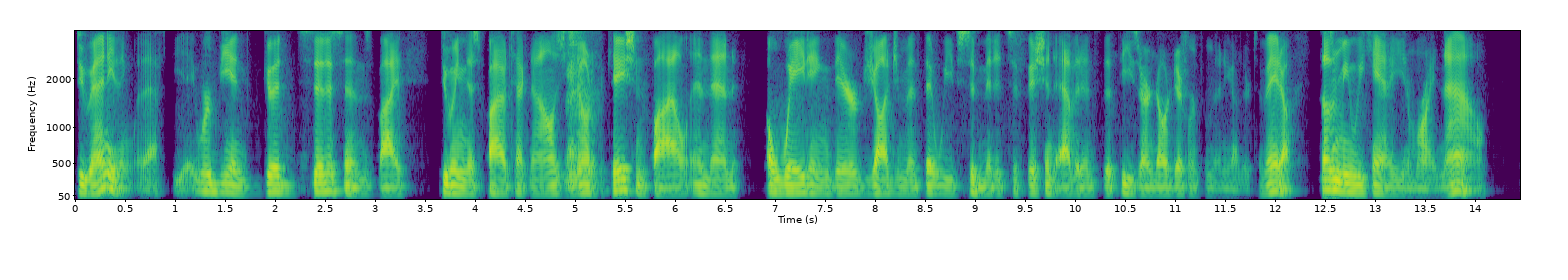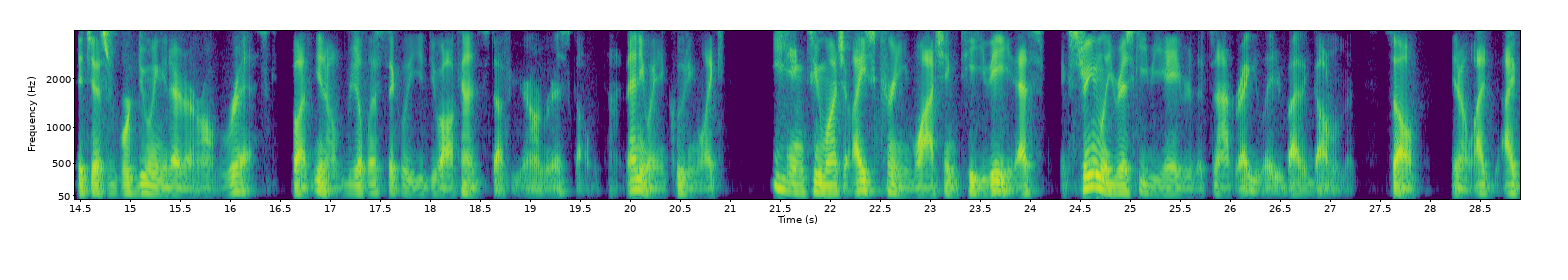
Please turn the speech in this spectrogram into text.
do anything with FDA. We're being good citizens by doing this biotechnology notification file and then awaiting their judgment that we've submitted sufficient evidence that these are no different from any other tomato. Doesn't mean we can't eat them right now. It just we're doing it at our own risk. But you know, realistically, you do all kinds of stuff at your own risk all the time. Anyway, including like eating too much ice cream, watching TV. That's extremely risky behavior that's not regulated by the government. So, you know, I, I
